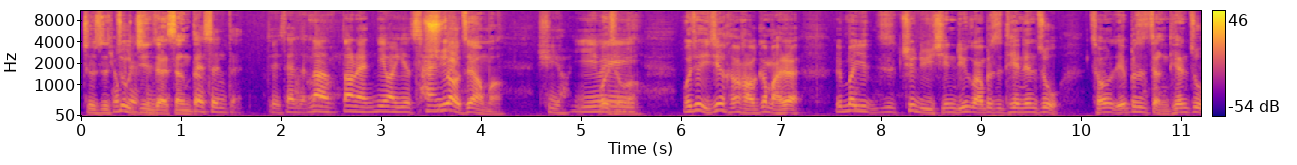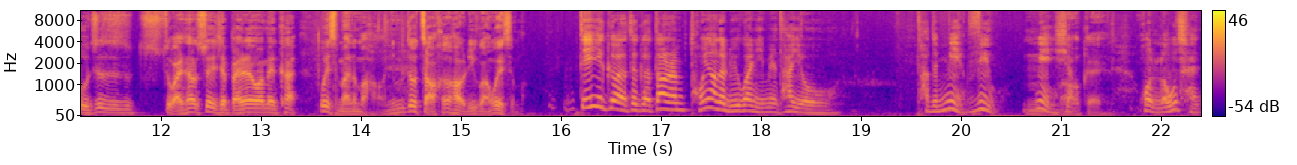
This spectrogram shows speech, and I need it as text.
就是住进在升等，在升等，对，升等。那当然，另外一个餐需要这样吗？需要，因为为什么？我觉得已经很好，干嘛的？那么去旅行，旅馆不是天天住，从也不是整天住，就是晚上睡下，白天在外面看，为什么那么好？你们都找很好旅馆，为什么？第一个，这个当然，同样的旅馆里面，它有它的面 view。面向或楼层，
